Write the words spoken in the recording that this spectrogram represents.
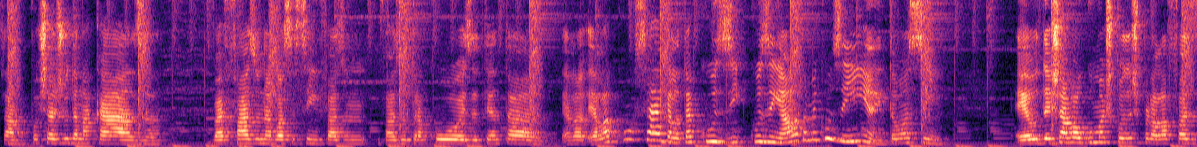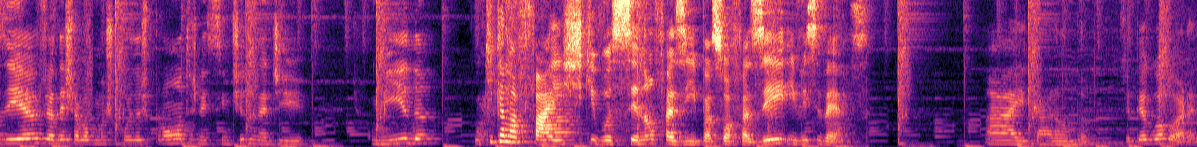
sabe, poxa, ajuda na casa, vai, faz um negócio assim, faz, um, faz outra coisa, tenta. Ela, ela consegue, ela até cozinha, cozinhar, ela também cozinha. Então, assim, eu deixava algumas coisas para ela fazer, já deixava algumas coisas prontas nesse sentido, né, de comida. O que, que ela faz que você não fazia e passou a fazer e vice-versa? Ai, caramba. Você pegou agora.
